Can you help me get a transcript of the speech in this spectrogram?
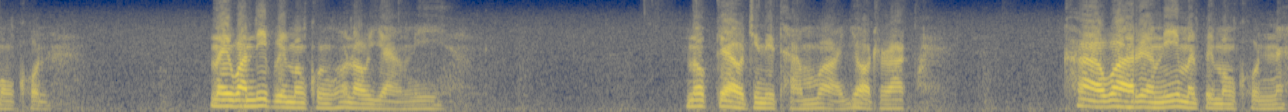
มงคล ในวันที่เป็นมงคลของเราอย่างนี้ นกแก้วจึงได้ถามว่ายอดรักข้าว่าเรื่องนี้มันเป็นมงคลนะ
